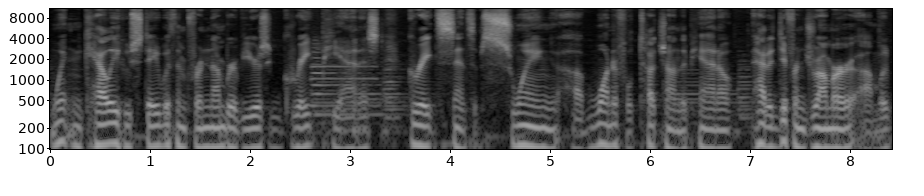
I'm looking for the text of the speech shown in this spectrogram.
Wynton Kelly, who stayed with him for a number of years. Great pianist, great sense of swing, wonderful touch on the piano. Had a different drummer. Um,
